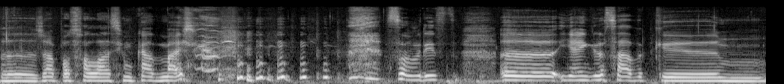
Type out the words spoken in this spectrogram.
uh, já posso falar assim um bocado mais sobre isso. Uh, e é engraçado que, hum,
